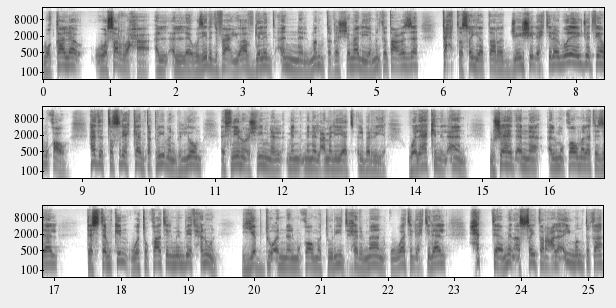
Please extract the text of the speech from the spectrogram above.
وقال وصرح وزير الدفاع يؤاف جالنت أن المنطقة الشمالية من قطاع غزة تحت سيطرة جيش الاحتلال ولا يوجد فيها مقاومة. هذا التصريح كان تقريبا في اليوم 22 من, من, من العمليات البرية. ولكن الآن نشاهد أن المقاومة لا تزال تستمكن وتقاتل من بيت حنون. يبدو أن المقاومة تريد حرمان قوات الاحتلال حتى من السيطرة على أي منطقة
